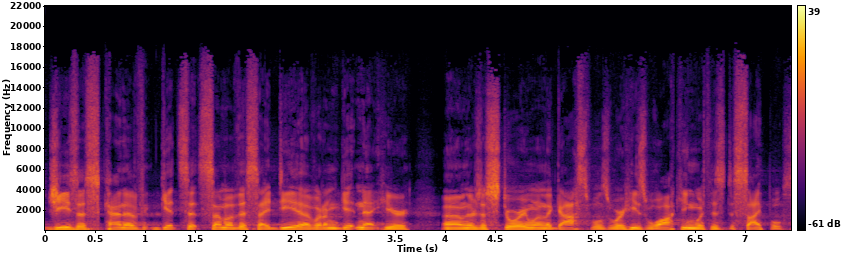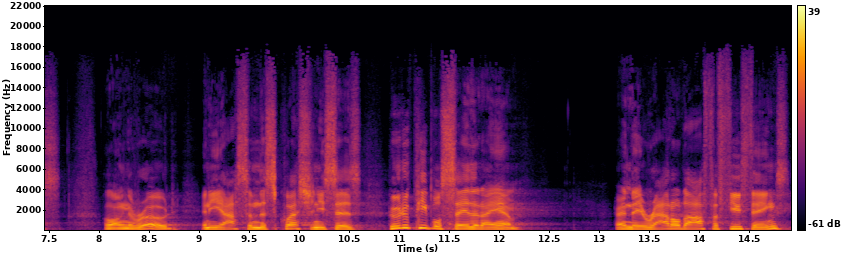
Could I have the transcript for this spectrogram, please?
Jesus kind of gets at some of this idea of what I'm getting at here. Um, there's a story in one of the Gospels where he's walking with his disciples along the road, and he asks them this question. He says, Who do people say that I am? And they rattled off a few things.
